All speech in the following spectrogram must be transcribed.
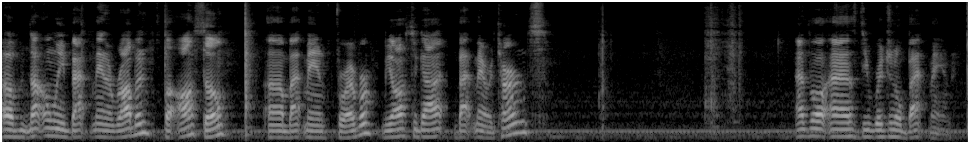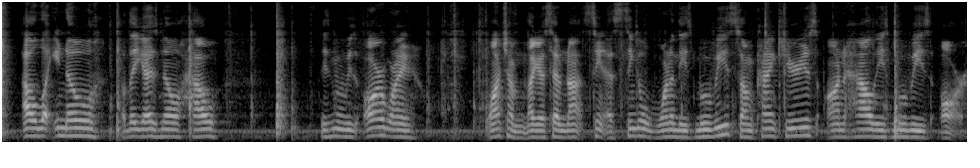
of not only Batman and Robin, but also uh, Batman Forever. We also got Batman Returns, as well as the original Batman. I'll let you know, I'll let you guys know how these movies are when I watch them. Like I said, I've not seen a single one of these movies, so I'm kind of curious on how these movies are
